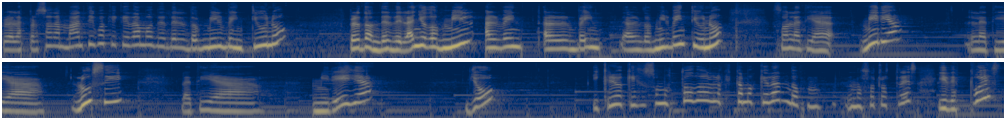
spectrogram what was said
pero las personas más antiguas que quedamos desde el 2021, perdón, desde el año 2000 al, 20 al, 20 al 2021 son la tía Miriam, la tía Lucy, la tía Mirella, yo, y creo que esos somos todos los que estamos quedando, nosotros tres. Y después,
